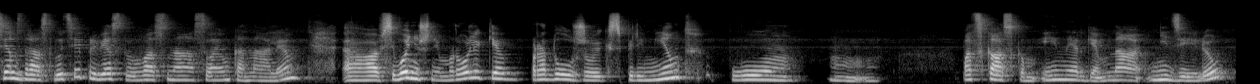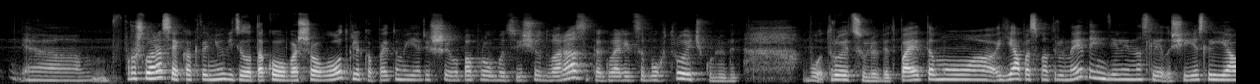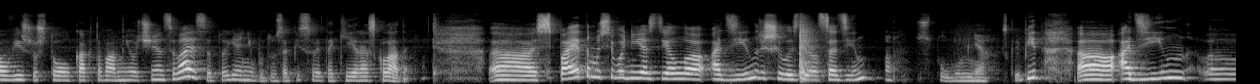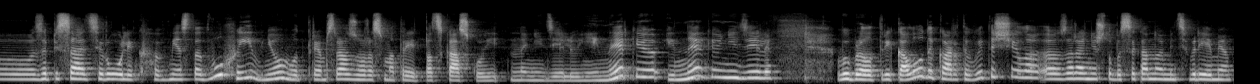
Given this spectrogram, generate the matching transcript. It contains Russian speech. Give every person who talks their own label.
Speaker 1: Всем здравствуйте, приветствую вас на своем канале. Э, в сегодняшнем ролике продолжу эксперимент по подсказкам и энергиям на неделю. Э, в прошлый раз я как-то не увидела такого большого отклика, поэтому я решила попробовать еще два раза. Как говорится, Бог троечку любит. Вот, троицу любит. Поэтому я посмотрю на этой неделе и на следующей. Если я увижу, что как-то вам не очень отзывается, то я не буду записывать такие расклады. Э, поэтому сегодня я сделала один, решила сделать один. О, стул у меня скрипит. Э, один э, записать ролик вместо двух и в нем вот прям сразу рассмотреть подсказку на неделю и энергию, энергию недели. Выбрала три колоды, карты вытащила заранее, чтобы сэкономить время.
